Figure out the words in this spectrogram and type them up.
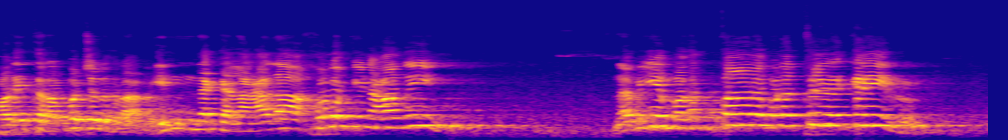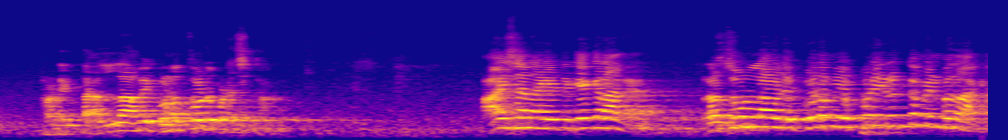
படைத்த ரப்ப சொல்லுகிறான். இன்னக லஅலா குலுகின் அதீம் நபியே மகத்தான குணத்தில் இருக்கிறீர். படைத்த அல்லாமே குணத்தோடு படைச்சிட்டான். ஆயிஷா நாயிட்டு கேட்கிறாங்க ரசூல்லாவுடைய குணம் எப்படி இருக்கும் என்பதாக.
